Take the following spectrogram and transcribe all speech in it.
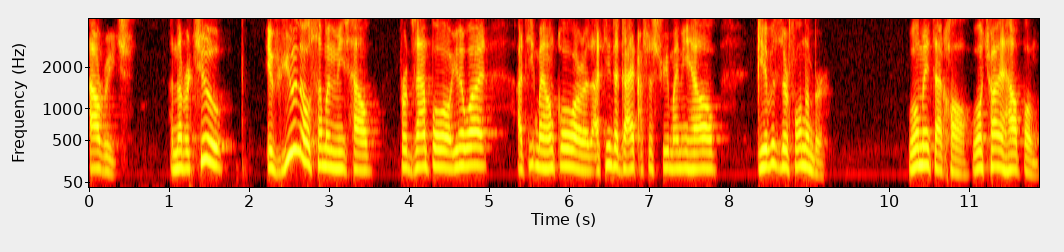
outreach. And number two, if you know someone needs help, for example, you know what? I think my uncle or I think the guy across the street might need help. Give us their phone number. We'll make that call. We'll try to help them.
